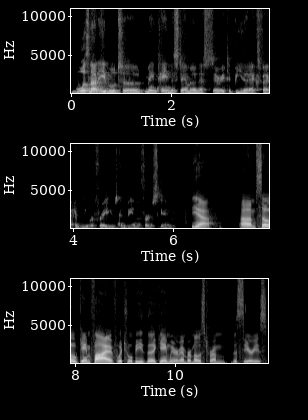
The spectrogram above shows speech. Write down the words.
was not able to maintain the stamina necessary to be that X factor we were afraid he was going to be in the first game. Yeah. Um, so game five, which will be the game we remember most from the series,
